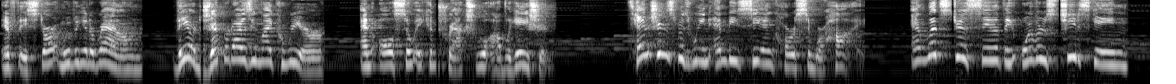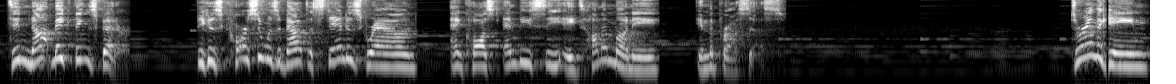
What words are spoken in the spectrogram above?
If they start moving it around, they are jeopardizing my career and also a contractual obligation. Tensions between NBC and Carson were high, and let's just say that the Oilers Chiefs game did not make things better, because Carson was about to stand his ground and cost NBC a ton of money in the process. During the game,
